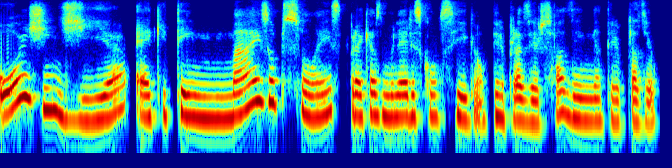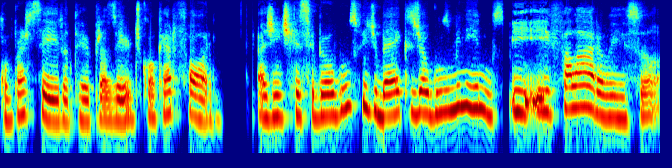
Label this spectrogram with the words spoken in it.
hoje em dia é que tem mais opções para que as mulheres consigam ter prazer sozinha, ter prazer com parceiro, ter prazer de qualquer forma a gente recebeu alguns feedbacks de alguns meninos e, e falaram isso.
